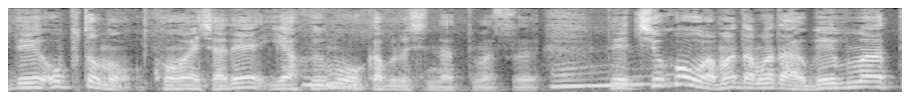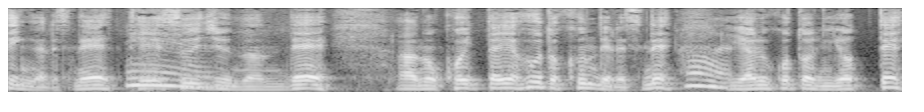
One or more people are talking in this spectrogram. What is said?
で、オプトの子会社でヤフーも大株主になってます。うん、で、地方はまだまだウェブマーケティングがですね、低水準なんで、えー、あの、こういったヤフーと組んでですね、はい、やることによって、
